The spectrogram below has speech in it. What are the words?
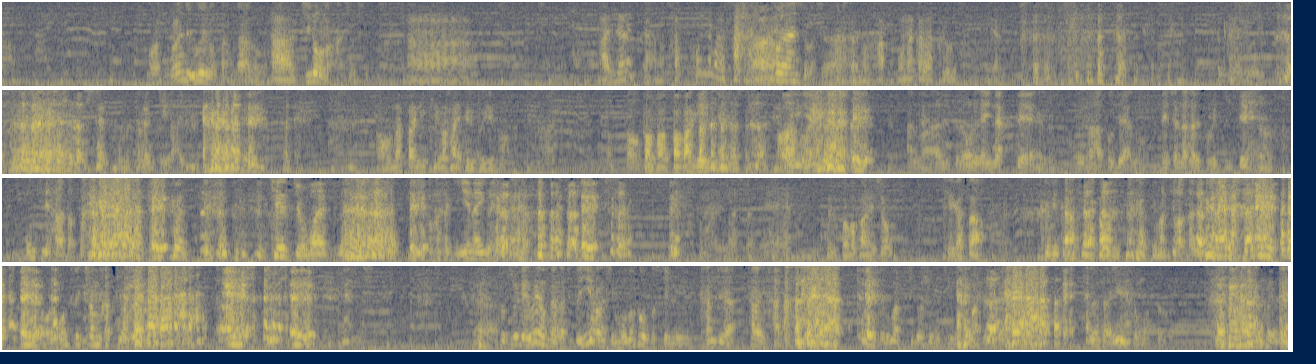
まあ、そこら辺で上野さんが、あの、あ二郎の話をしてる。ー、あー。あれじゃないですか、あの、初恋の話あ、とか初恋の話とかしたな。あのはお腹が黒い人みたいな。お腹に毛が入ってる。あ、お腹に毛が生えてるといえば、ババババありましたね。ババ あの、あれですよね、俺がいなくて、俺が後で、あの、電車の中でそれ聞いて、本気で腹立った。ケンスケお前っつって。そこ先言えないぐらい腹立った。こともありましたね。だってババ君あれでしょ？毛がさ、首から背中まで繋がってるわ。けわかんない。俺本当一番ムカつきました。途中で上野さんがちょっといい話に戻そうとしてる感じがさらに腹立ってちょっとうまく軌道修正しないとまずいね。上野さんが唯一思ったのが。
